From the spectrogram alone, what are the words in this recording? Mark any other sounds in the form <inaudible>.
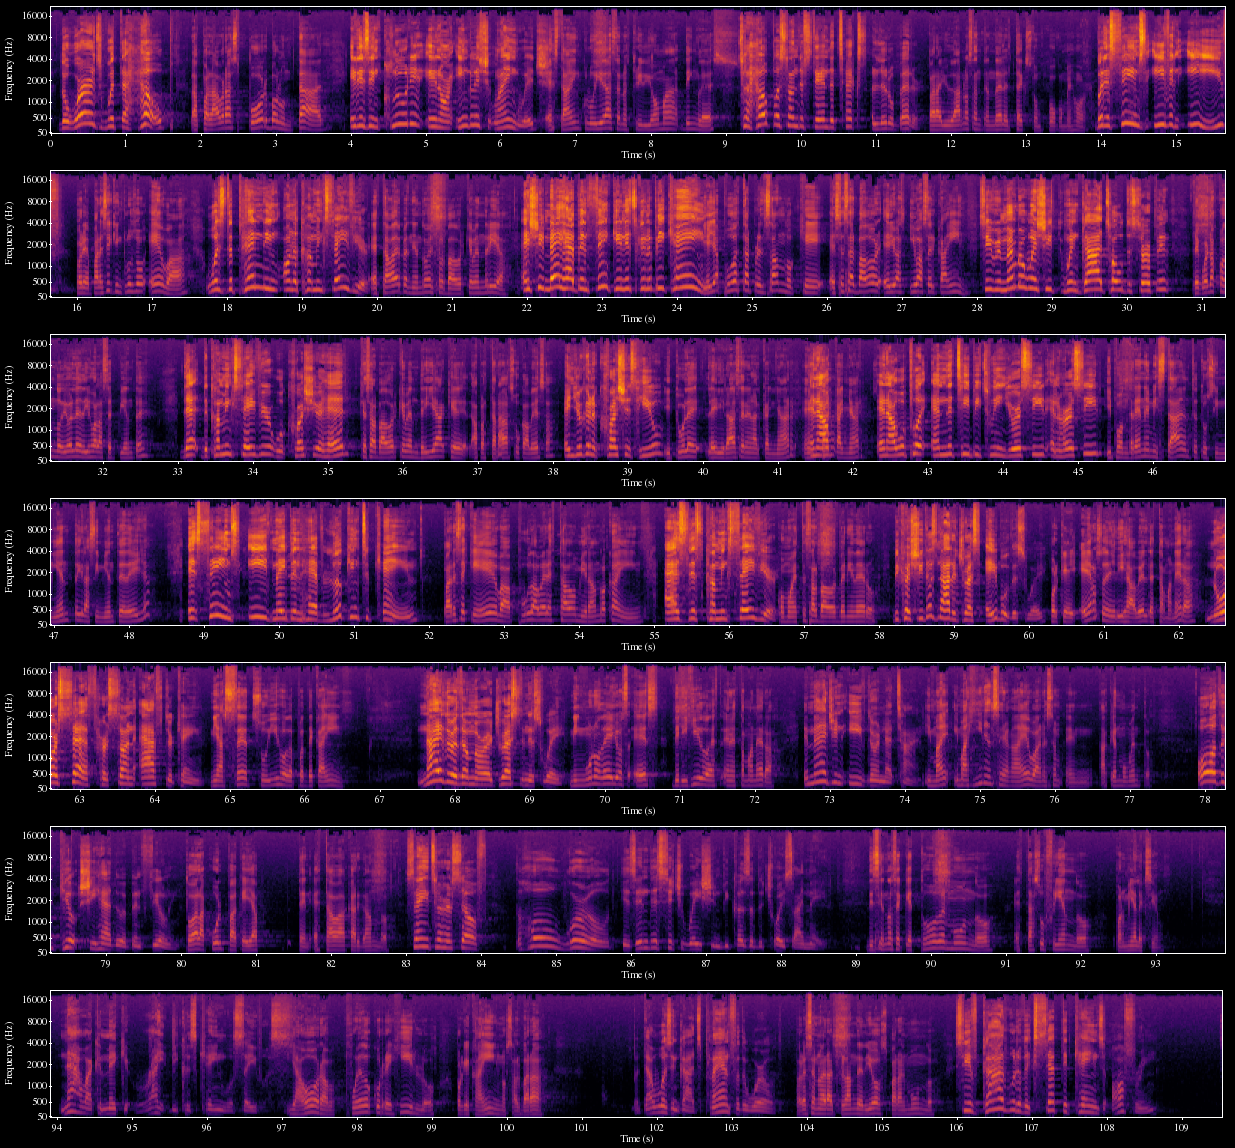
The words with the help, Las palabras por voluntad it is included in our English language están incluidas en nuestro idioma de inglés to help us understand the text a little better. para ayudarnos a entender el texto un poco mejor. But it seems even Eve Pero parece que incluso Eva was depending on a coming Savior. estaba dependiendo del Salvador que vendría. And she may have been thinking it's going to be Y Cain. ella pudo estar pensando que ese Salvador iba a ser Caín. See, remember when she when God told the serpent ¿Recuerdas cuando Dios le dijo a la serpiente that the coming Savior will crush your head que Salvador que vendría, que aplastará su cabeza? and you're going to crush his heel? Y tú le, le dirás en el alcañar, en And el I, and I will put enmity between your seed and her seed. y pondré enemistad entre tu simiente y la simiente de ella. It seems Eve may have been looking to Cain Parece que Eva pudo haber estado mirando a Caín as this coming Savior como este Salvador venidero, because she does not address Abel this way, porque ella no se dirige a Abel de esta manera, nor Seth, her son after Cain. ni a Seth, su hijo, después de Caín. Neither of them are addressed in this way. Ninguno de ellos es dirigido en esta manera. Imagine Eve during that time. Ima- Imagínense a Eva en, ese- en aquel momento. All the guilt she had to have been feeling, Toda la culpa que ella estaba cargando. saying to herself, The whole world is in this situation because of the choice I made. Diciéndose que todo el mundo está sufriendo por mi elección. Now I can make it right because Cain will save us. Y ahora puedo corregirlo porque Caín nos salvará. But that wasn't God's plan for the world. Pero ese no era el plan de Dios para el mundo. See, if God would have accepted Cain's offering,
